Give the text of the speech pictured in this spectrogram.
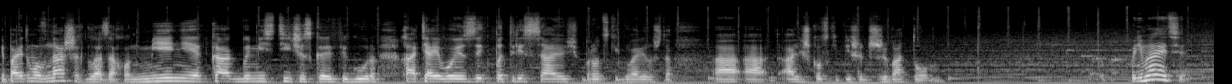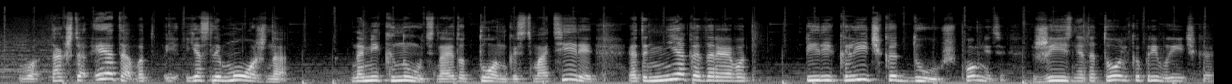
И поэтому в наших глазах он менее как бы мистическая фигура, хотя его язык потрясающий. Бродский говорил, что а, а, а Лешковский пишет животом. Понимаете? Вот. Так что это, вот если можно намекнуть на эту тонкость материи, это некоторая вот перекличка душ. Помните? Жизнь — это только привычка.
